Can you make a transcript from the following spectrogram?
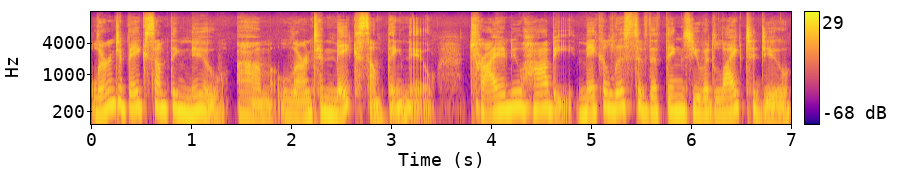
Learn to bake something new. Um, learn to make something new. Try a new hobby. Make a list of the things you would like to do,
